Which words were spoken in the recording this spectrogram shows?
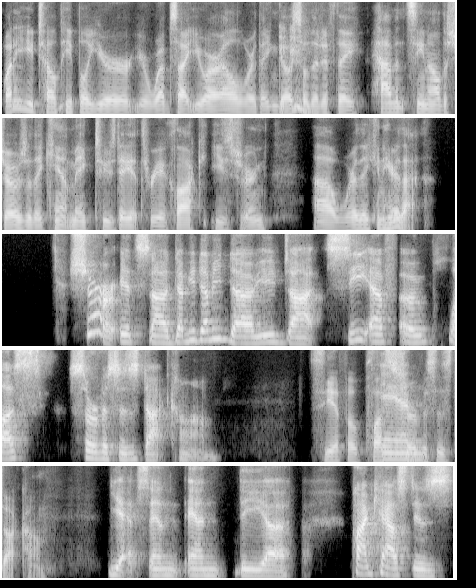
Why don't you tell people your your website URL where they can go so that if they haven't seen all the shows or they can't make Tuesday at three o'clock Eastern, uh, where they can hear that? Sure. It's uh, www.cfoplusservices.com. CFOplusservices.com. Yes, and and the uh, podcast is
